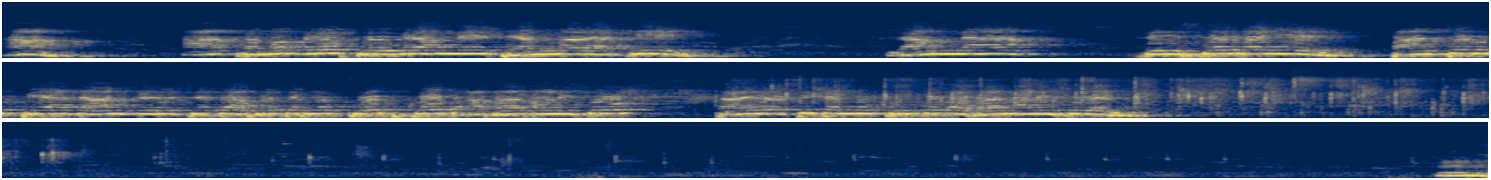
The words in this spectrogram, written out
હા આ સમગ્ર પ્રોગ્રામને ધ્યાનમાં રાખી ગામના શ્રી ઈશ્વરભાઈએ પાંચસો રૂપિયા દાન કર્યું છે. તો આપણે તેમનો ખૂબ ખૂબ આભાર માનીશું. તાળીઓથી તેમનો ખૂબ ખૂબ આભાર માનીશું એમ. હા.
